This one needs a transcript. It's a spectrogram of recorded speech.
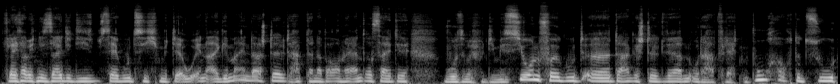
Vielleicht habe ich eine Seite, die sehr gut sich mit der UN allgemein darstellt, habe dann aber auch eine andere Seite, wo zum Beispiel die Missionen voll gut äh, dargestellt werden oder habe vielleicht ein Buch auch dazu,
